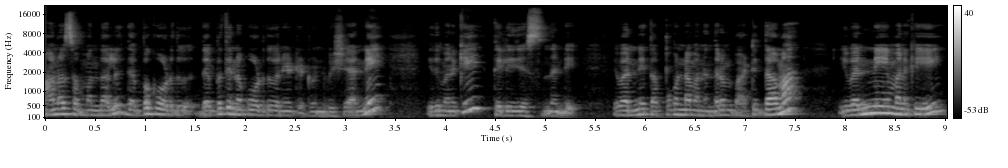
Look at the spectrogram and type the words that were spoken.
మానవ సంబంధాలు దెబ్బకూడదు దెబ్బ తినకూడదు అనేటటువంటి విషయాన్ని ఇది మనకి తెలియజేస్తుందండి. ఇవన్నీ తప్పకుండా మనందరం పాటిద్దామా? ఇవన్నీ మనకి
